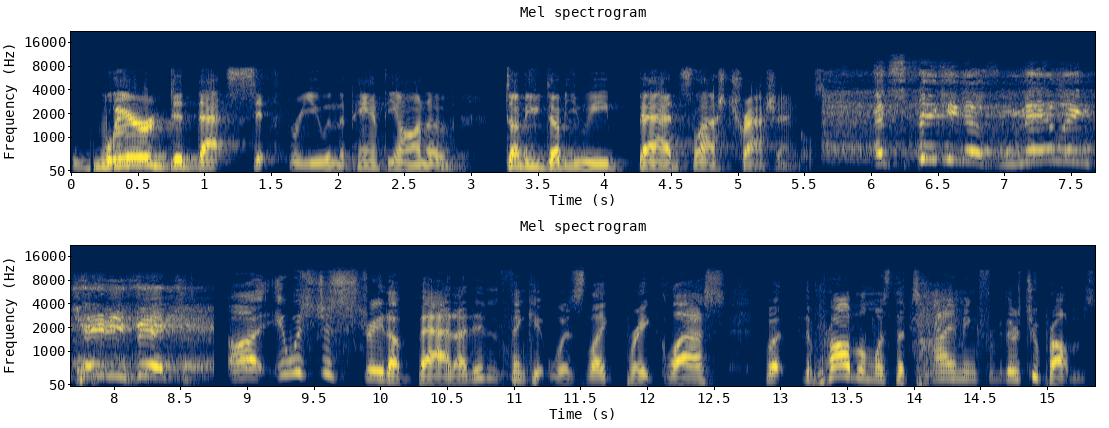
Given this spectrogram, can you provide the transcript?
Where did that sit for you in the pantheon of WWE bad slash trash angles? And speaking of nailing Katie Vick, uh, it was just straight up bad. I didn't think it was like break glass, but the problem was the timing. For me, there's two problems.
